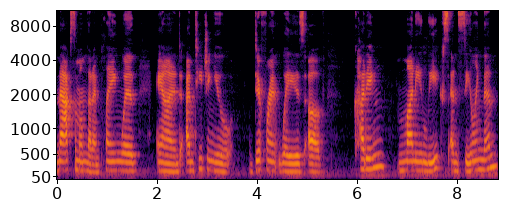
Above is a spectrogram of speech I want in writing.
maximum that I'm playing with. And I'm teaching you different ways of cutting money leaks and sealing them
